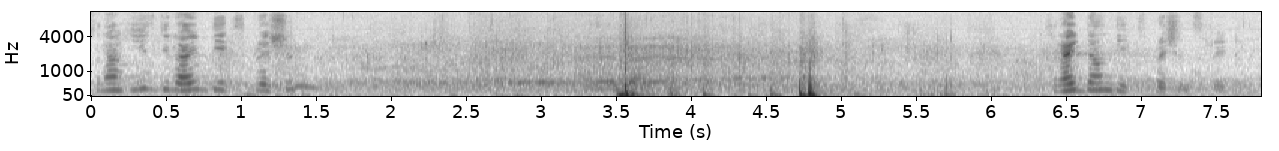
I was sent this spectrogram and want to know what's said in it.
So now he's derived the expression. So write down the expression straight away.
